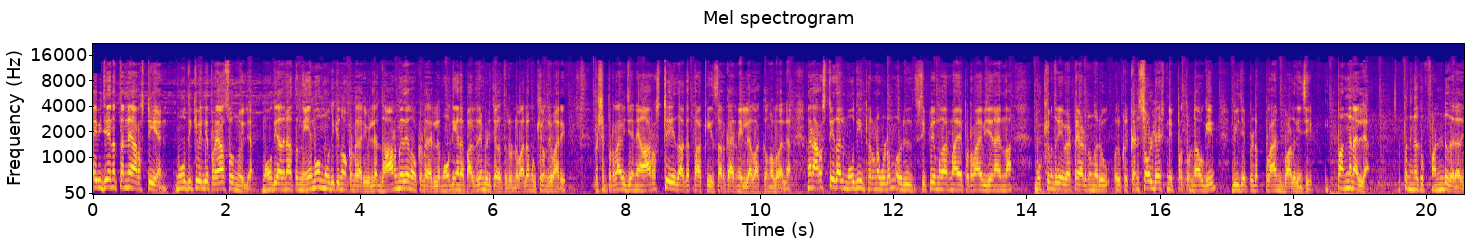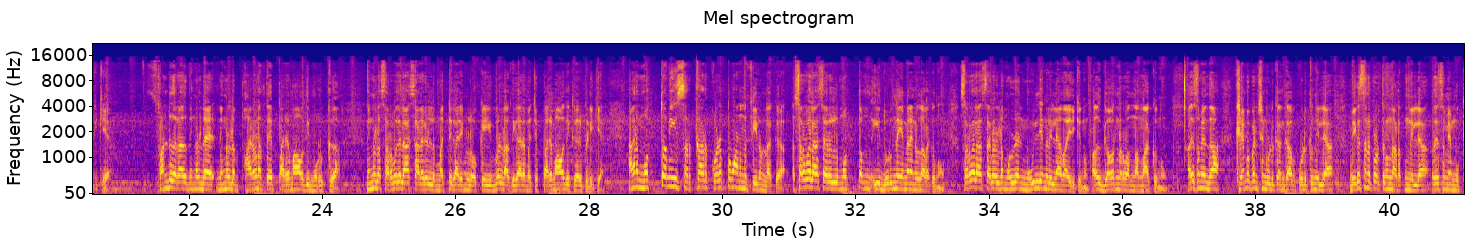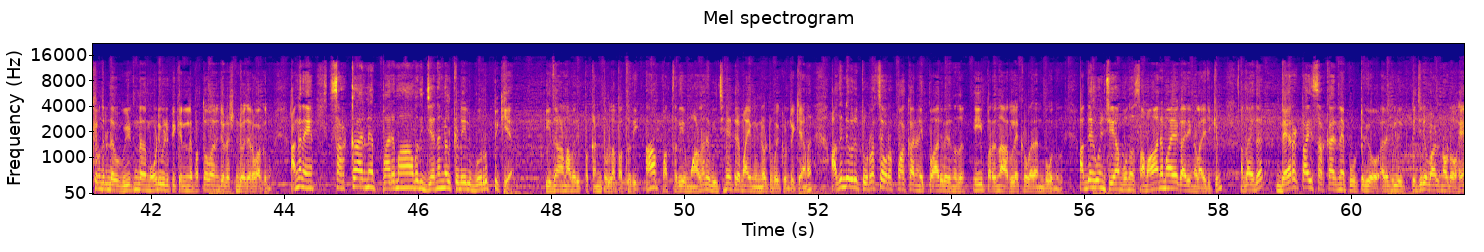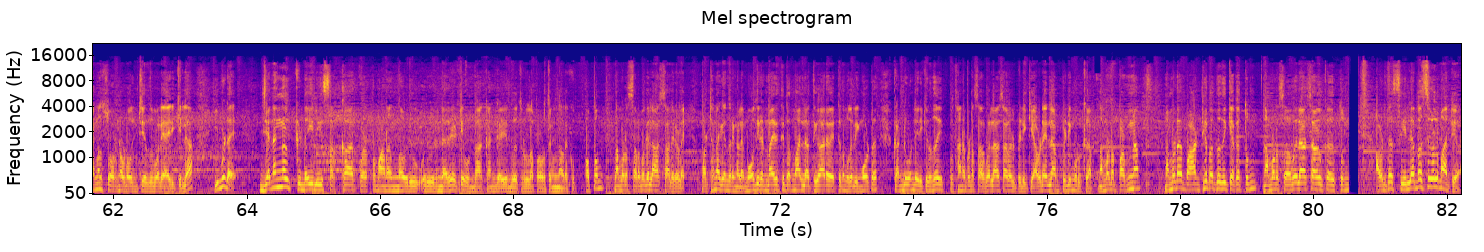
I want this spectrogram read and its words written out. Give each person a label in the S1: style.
S1: പിണറായി വിജയനെ തന്നെ അറസ്റ്റ് ചെയ്യാൻ മോദിക്ക് വലിയ പ്രയാസമൊന്നുമില്ല. മോദി അതിനകത്ത് നിയമവും മോദിക്ക് നോക്കേണ്ട കാര്യമില്ല ധാർമ്മികത നോക്കേണ്ട കാര്യമില്ല. മോദി അങ്ങനെ പലരും പിടിച്ചകത്തിട്ടുണ്ട് പല മുഖ്യമന്ത്രിമാരെയും. പക്ഷെ പിണറായി വിജയനെ അറസ്റ്റ് ചെയ്ത് അകത്താക്കി സർക്കാരിനെ ഇല്ലാതാക്കുക എന്നുള്ളതല്ല. അങ്ങനെ അറസ്റ്റ് ചെയ്താൽ മോദി ഭരണകൂടം ഒരു സി പി എമ്മുകാരനായ പിണറായി വിജയൻ എന്ന മുഖ്യമന്ത്രിയെ വേട്ടയാടുന്ന ഒരു ഒരു കൺസോൾട്ടേഷൻ ഇപ്പുറത്തുണ്ടാവുകയും ബി ജെ പിയുടെ പ്ലാൻ പാളുകയും ചെയ്യും. ഇപ്പം അങ്ങനല്ല. ഇപ്പം നിങ്ങൾക്ക് ഫണ്ട് തരാതിരിക്കുക. ഫണ്ട് തരാതെ നിങ്ങളുടെ നിങ്ങളുടെ ഭരണത്തെ പരമാവധി മുറുക്കുക. നിങ്ങളുടെ സർവകലാശാലകളിലും മറ്റു കാര്യങ്ങളിലൊക്കെ ഇവരുടെ അധികാരം വെച്ച് പരമാവധി കയറി പിടിക്കുക. അങ്ങനെ മൊത്തം ഈ സർക്കാർ കുഴപ്പമാണെന്ന് ഫീൽ ഉണ്ടാക്കുക. സർവകലാശാലകളിൽ മൊത്തം ഈ ദുർനിയമനങ്ങൾ നടക്കുന്നു. സർവകലാശാലകളുടെ മുഴുവൻ മൂല്യങ്ങളില്ലാതായിരിക്കുന്നു. അത് ഗവർണർ വന്ന് നന്നാക്കുന്നു. അതേസമയം എന്താ ക്ഷേമ പെൻഷൻ കൊടുക്കാൻ കൊടുക്കുന്നില്ല വികസന പ്രവർത്തനങ്ങൾ നടത്തുന്നില്ല അതേസമയം മുഖ്യമന്ത്രിയുടെ വീടിന്റെ മോടി പിടിപ്പിക്കലിന് പത്തോ പതിനഞ്ചോ ലക്ഷം രൂപ ചെലവാക്കുന്നു. അങ്ങനെ സർക്കാരിനെ പരമാവധി ജനങ്ങൾക്കിടയിൽ വെറുപ്പിക്കുക. ഇതാണ് അവരിപ്പോൾ കണ്ടുള്ള പദ്ധതി. ആ പദ്ധതി വളരെ വിജയകരമായി മുന്നോട്ട് പോയിക്കൊണ്ടിരിക്കുകയാണ്. അതിന്റെ ഒരു തുടർച്ച ഉറപ്പാക്കാനാണ് ഇപ്പോൾ ആര് വരുന്നത്? ഈ പറയുന്ന ആറിലേക്ക് വരാൻ പോകുന്നത്. അദ്ദേഹവും ചെയ്യാൻ പോകുന്നത് സമാനമായ കാര്യങ്ങളായിരിക്കും. അതായത് ഡയറക്റ്റായി സർക്കാരിനെ പൂട്ടുകയോ അല്ലെങ്കിൽ കെജ്രിവാളിനോടോ ഹേമന്ത് സോറിനോടോ ഒന്നും ചെയ്തതുപോലെ ആയിരിക്കില്ല. ഇവിടെ ജനങ്ങൾക്കിടയിൽ ഈ സർക്കാർ കുഴപ്പമാണെന്ന ഒരു ഒരു നെറേറ്റീവ് ഉണ്ടാക്കാൻ കഴിയുന്ന വിധത്തിലുള്ള പ്രവർത്തനങ്ങൾ നടക്കും. ഒപ്പം നമ്മുടെ സർവകലാശാലകളെ പഠന കേന്ദ്രങ്ങളെ മോദി രണ്ടായിരത്തി പതിനാലിൽ അധികാരം ഏറ്റത് മുതൽ ഇങ്ങോട്ട് കണ്ടുകൊണ്ടിരിക്കുന്നത് പ്രധാനപ്പെട്ട സർവകലാശാലകൾ പിടിക്കുക അവിടെ എല്ലാം പിടിമുറുക്കുക. നമ്മുടെ പഠനം നമ്മുടെ പാഠ്യപദ്ധതിക്കകത്തും നമ്മുടെ സർവകലാശാലകൾക്കകത്തും അവിടുത്തെ സിലബസുകൾ മാറ്റുക.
